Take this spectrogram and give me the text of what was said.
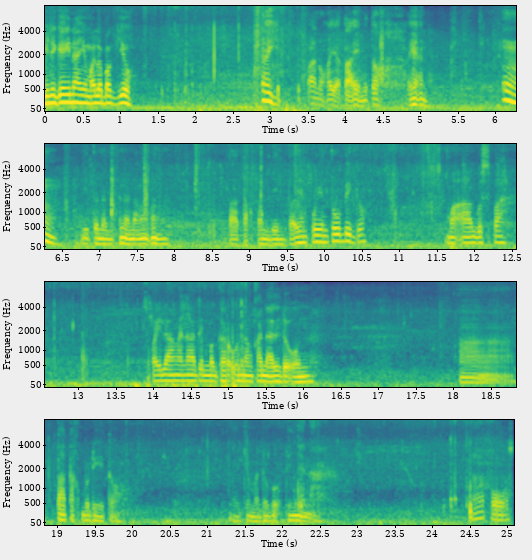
Binigay na yung malabagyo. Ay, paano kaya tayo nito? Ayan. Mm, dito nag ano nang tatakpan din to. Ayan po yung tubig oh. Maagos pa. So kailangan natin magkaroon ng kanal doon. Ah, tatakbo dito. Medyo madugo din yan ah. Tapos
